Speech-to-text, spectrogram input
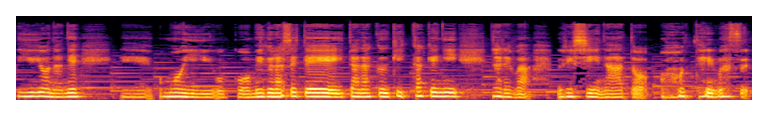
ていうようなね、えー、思いをこう巡らせていただくきっかけになれば嬉しいなと思っています。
